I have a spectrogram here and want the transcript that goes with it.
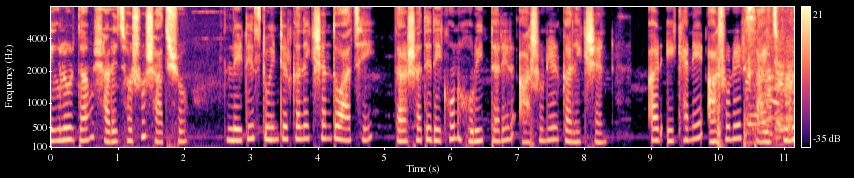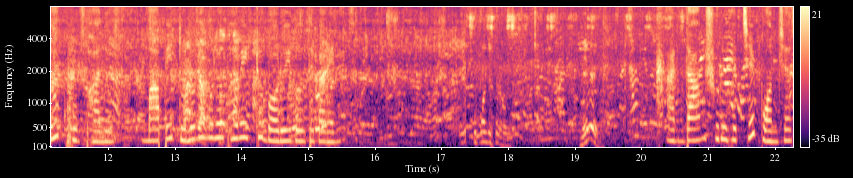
এগুলোর দাম সাড়ে ছশো সাতশো। লেটেস্ট উইন্টার কালেকশন তো আছেই। তার সাথে দেখুন হরিদ্বারের আসনের কালেকশন আর এখানে আসনের সাইজগুলো খুব ভালো। মাপে তুলনামূলকভাবে একটু বড়ই বলতে পারেন। আর দাম শুরু হচ্ছে পঞ্চাশ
